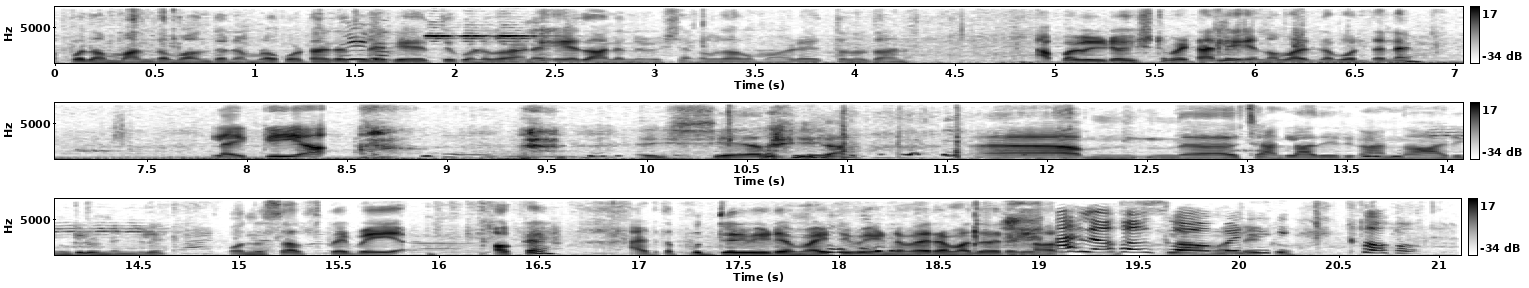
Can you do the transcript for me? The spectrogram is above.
അപ്പോൾ തന്നെ മന്ദം മന്ദം നമ്മളെ കൊട്ടാരത്തിലേക്ക് എത്തിക്കൊണ്ട് വേണം ഏതാനും നിമിഷങ്ങൾക്കകം അവിടെ എത്തുന്നതാണ്. അപ്പോൾ വീഡിയോ ഇഷ്ടപ്പെട്ടാൽ എന്ന് പറഞ്ഞ പോലെ തന്നെ ലൈക്ക് ചെയ്യുക ഷെയർ ചെയ്യുക ചാനൽ ആദ്യമായിട്ട് കാണുന്ന ആരെങ്കിലും ഉണ്ടെങ്കിൽ ഒന്ന് സബ്സ്ക്രൈബ് ചെയ്യുക. ഓക്കെ അടുത്ത പുതിയൊരു വീഡിയോ ആയിട്ട് വീണ്ടും വരാം. അതുവരെ എല്ലാവർക്കും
